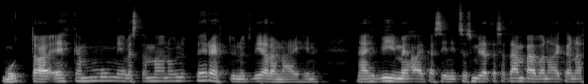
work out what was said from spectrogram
mutta ehkä mun mielestä mä en ole nyt perehtynyt vielä näihin näihin viimeaikaisiin, itse asiassa mitä tässä tämän päivän aikana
